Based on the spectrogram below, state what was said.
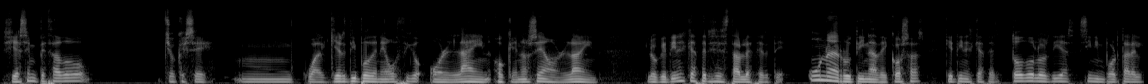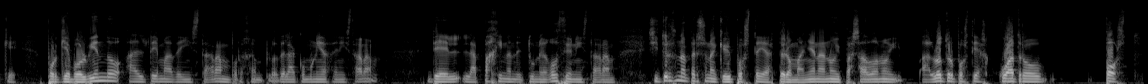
Si has empezado, yo qué sé, mm, cualquier tipo de negocio online o que no sea online, lo que tienes que hacer es establecerte una rutina de cosas que tienes que hacer todos los días sin importar el qué. Porque volviendo al tema de Instagram, por ejemplo, de la comunidad en Instagram, de la página de tu negocio en Instagram, si tú eres una persona que hoy posteas, pero mañana no y pasado no, y al otro posteas cuatro posts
